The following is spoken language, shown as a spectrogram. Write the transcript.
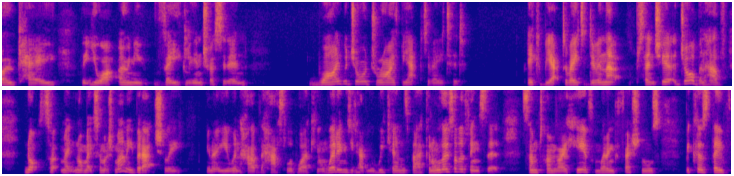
okay, that you are only vaguely interested in, why would your drive be activated? It could be activated doing that potentially at a job and have not so, make, not make so much money, but actually, you know, you wouldn't have the hassle of working on weddings. You'd have your weekends back and all those other things that sometimes I hear from wedding professionals because they've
